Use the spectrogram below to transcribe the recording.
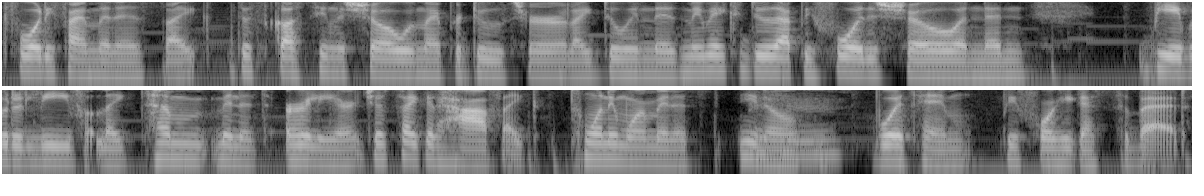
45 minutes like discussing the show with my producer, like doing this. Maybe I could do that before the show and then be able to leave like 10 minutes earlier just so I could have like 20 more minutes, you know, mm-hmm. with him before he gets to bed.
